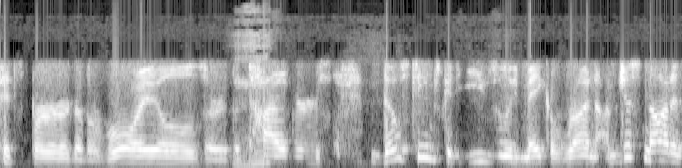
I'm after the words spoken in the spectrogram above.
Pittsburgh or the Royals or the mm-hmm. Tigers. Those teams could easily make a run. I'm just not as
